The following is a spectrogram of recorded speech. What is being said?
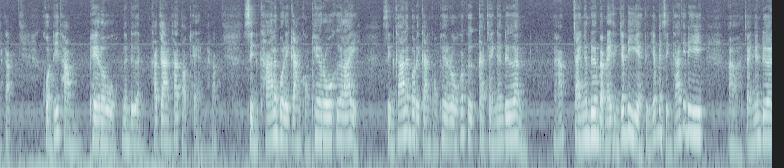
นะครับ คนที่ทำเพโรเงินเดือน ค่าจ้างค่าตอบแทน สินค้าและบริการของเพโรคืออะไร สินค้าและบริการของเพโรก็คือการจ่ายเงินเดือนนะครับจ่ายเงินเดือนแบบไหนถึงจะดีถึงจะเป็นสินค้าที่ดีจ่ายเงินเดือน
